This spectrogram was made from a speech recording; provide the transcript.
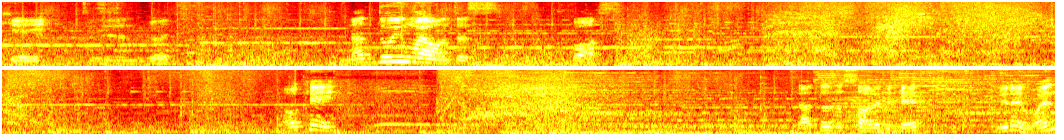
Okay, this isn't good. Not doing well on this boss. Okay, That was a solid hit. Did I win?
